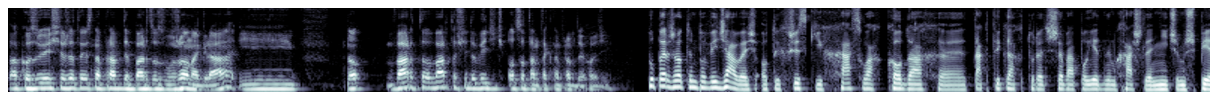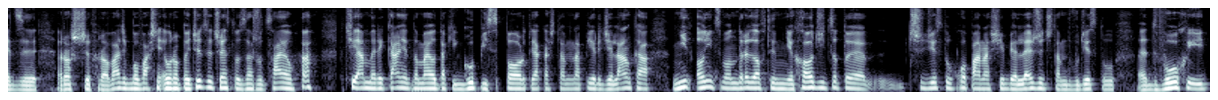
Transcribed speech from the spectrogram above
Okazuje się, że to jest naprawdę bardzo złożona gra i no, warto, warto się dowiedzieć, o co tam tak naprawdę chodzi. Super, że o tym powiedziałeś, o tych wszystkich hasłach, kodach, e, taktykach, które trzeba po jednym haśle niczym szpiedzy rozszyfrować, bo właśnie Europejczycy często zarzucają, ha, ci Amerykanie to mają taki głupi sport, jakaś tam napierdzielanka, ni, o nic mądrego w tym nie chodzi, co to 30 chłopa na siebie leży, czy tam 22 i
